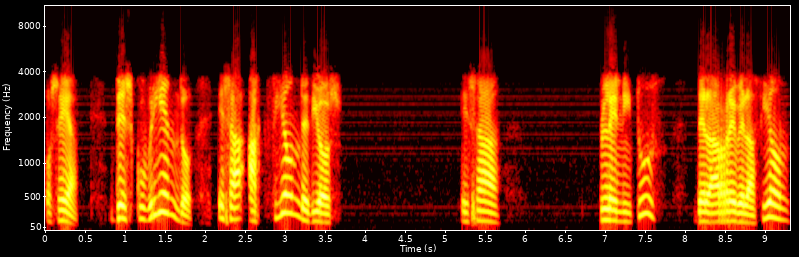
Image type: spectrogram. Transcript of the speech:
o sea, descubriendo esa acción de Dios, esa plenitud de la revelación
